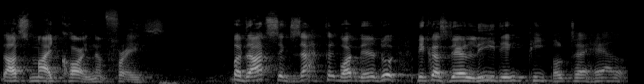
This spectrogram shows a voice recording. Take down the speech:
That's my coin of phrase. But that's exactly what they're doing because they're leading people to hell.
